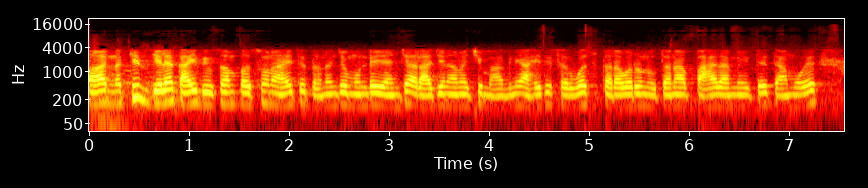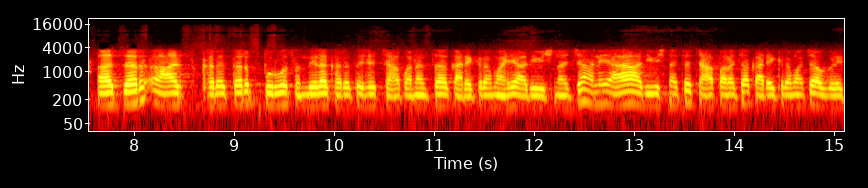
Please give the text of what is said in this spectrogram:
नक्कीच गेल्या काही दिवसांपासून आहे ते धनंजय मुंडे यांच्या राजीनाम्याची मागणी आहे. ती सर्वच स्तरावरून होताना पाहायला मिळते. त्यामुळे जर आज खरं तर पूर्वसंध्येला खरं तर हे चहापानाचा कार्यक्रम आहे अधिवेशनाच्या. आणि या अधिवेशनाच्या चहापानाच्या कार्यक्रमाच्या वेळेस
